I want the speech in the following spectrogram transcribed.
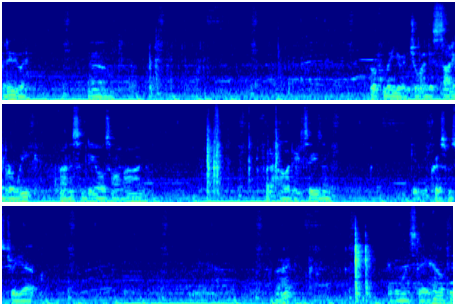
But anyway, um, hopefully you're enjoying this cyber week, finding some deals online for the holiday season, getting your Christmas tree up. Yeah. All right. Everyone stay healthy.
